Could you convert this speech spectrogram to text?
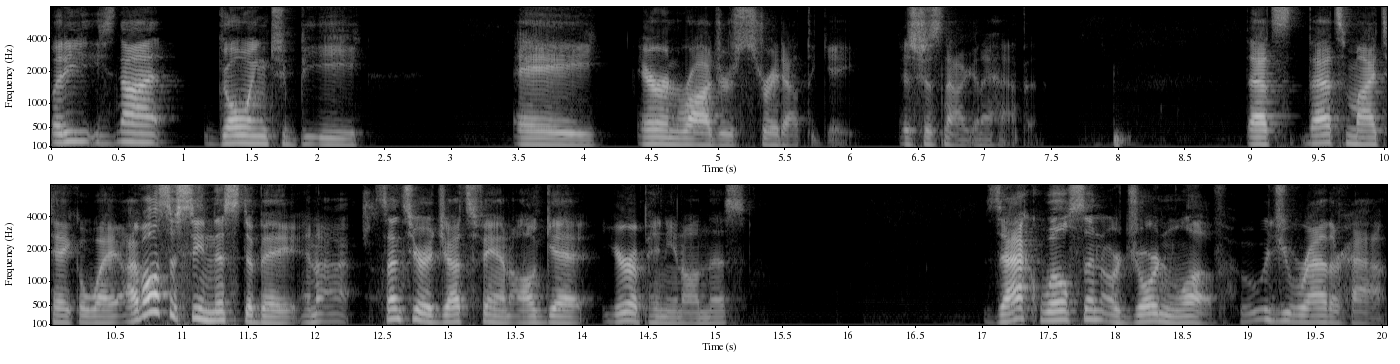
but he, he's not going to be a Aaron Rodgers straight out the gate. It's just not going to happen. That's that's my takeaway. I've also seen this debate, and I, since you're a Jets fan, I'll get your opinion on this. Zach Wilson or Jordan Love? Who would you rather have?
